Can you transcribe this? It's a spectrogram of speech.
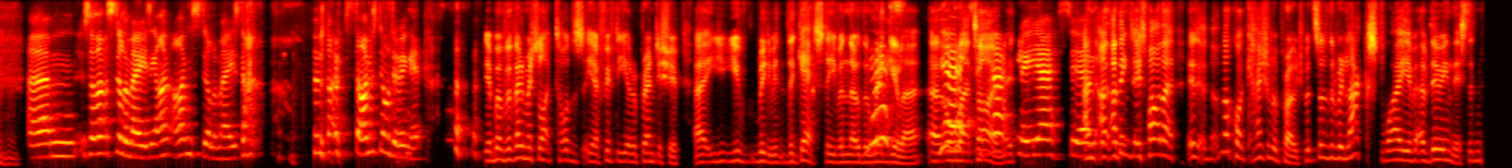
Mhm. Um, so that's still amazing. I'm, I'm still amazed. I'm still doing it. Yeah, but, but very much like Todd's yeah, 50 year apprenticeship, uh, you, you've really been the guest, even though the Yes, regular uh, all that time. It- Exactly. Yes. And I, I think it's part of that, not quite casual approach but sort of the relaxed way of, of doing this and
